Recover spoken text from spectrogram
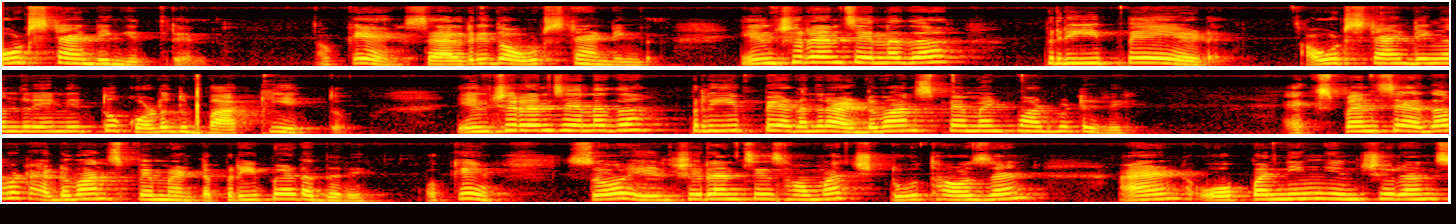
ಔಟ್ಸ್ಟ್ಯಾಂಡಿಂಗ್ ಇತ್ತು ರೀ ಅಲ್ಲಿ. ಓಕೆ ಸ್ಯಾಲ್ರಿದು ಔಟ್ಸ್ಟ್ಯಾಂಡಿಂಗ್ ಇನ್ಶೂರೆನ್ಸ್ ಏನದ? ಪ್ರೀಪೇಯ್ಡ್ ಔಟ್ಸ್ಟ್ಯಾಂಡಿಂಗ್ ಅಂದ್ರೆ ಏನಿತ್ತು? ಕೊಡೋದು ಬಾಕಿ ಇತ್ತು. ಇನ್ಶೂರೆನ್ಸ್ ಏನದ? ಪ್ರೀಪೇಯ್ಡ್ ಅಂದ್ರೆ ಅಡ್ವಾನ್ಸ್ ಪೇಮೆಂಟ್ ಮಾಡಿಬಿಟ್ಟಿರಿ. ಎಕ್ಸ್ಪೆನ್ಸೇ ಅದ ಬಟ್ ಅಡ್ವಾನ್ಸ್ ಪೇಮೆಂಟ್ ಪ್ರೀಪೇಯ್ಡ್ ಅದ ರೀ. Okay so insurance is how much two thousand insurance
